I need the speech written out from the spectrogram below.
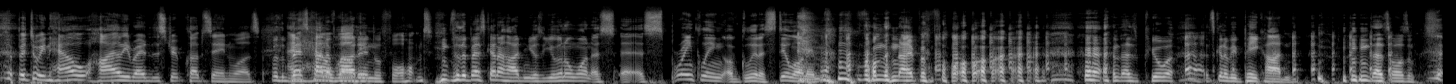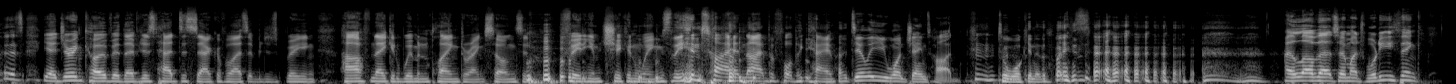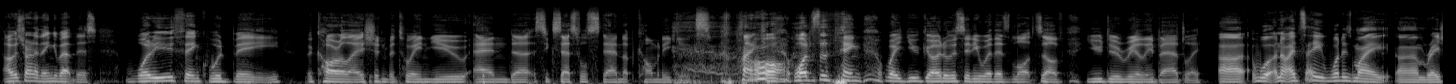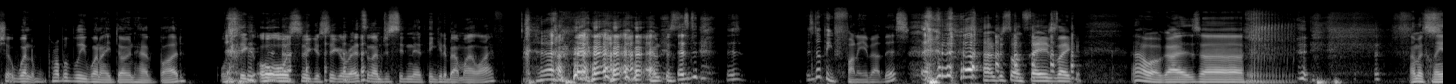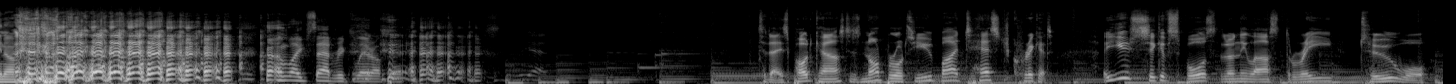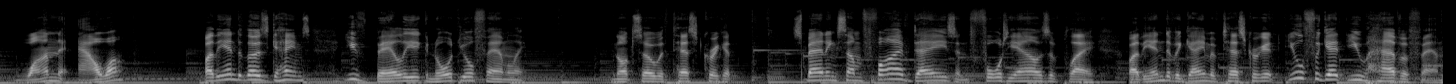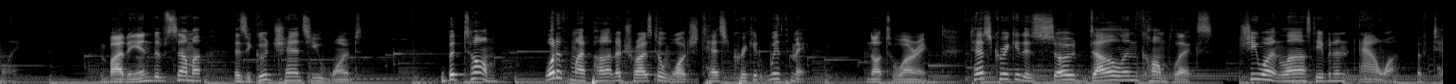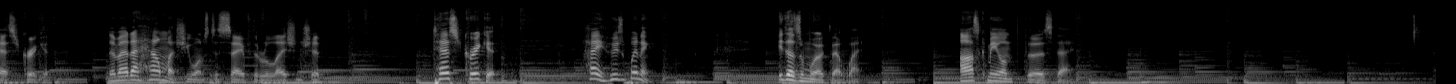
between how highly rated the strip club scene was For the and best how kind of well Harden- performed. for the best kind of Harden, you're, you're gonna want a sprinkling of glitter still on him from the night before. that's pure. That's gonna be peak Harden. that's awesome. It's- yeah, during COVID, they've just had to sacrifice it by just bringing half-naked women playing drank songs and feeding him chicken wings the entire night before the game. Ideally, you want James Harden to walk into the place. I love that so much. What do you think? I was trying to think about this. What do you think would be the correlation between you and uh, successful stand-up comedy gigs? like, Oh. what's the thing where you go to a city where there's lots of you do really badly? uh, well, no, I'd say what is my um, ratio? When probably when I don't have bud. Or, cig- or, or cig- cigarettes, and I'm just sitting there thinking about my life. Just, There's, there's, there's nothing funny about this. I'm just on stage like, oh well, guys, uh, I'm a cleaner. I'm like sad Ric Flair up there. Today's podcast is not brought to you by Test Cricket. Are you sick of sports that only last three, two, or one hour? By the end of those games, you've barely ignored your family. Not so with Test Cricket. Spanning some five days and 40 hours of play, by the end of a game of Test Cricket, you'll forget you have a family. By the end of summer, there's a good chance you won't. But Tom, what if my partner tries to watch Test cricket with me? Not to worry. Test cricket is so dull and complex, she won't last even an hour of Test cricket, no matter how much she wants to save the relationship. Test cricket. Hey, who's winning? It doesn't work that way. Ask me on Thursday.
